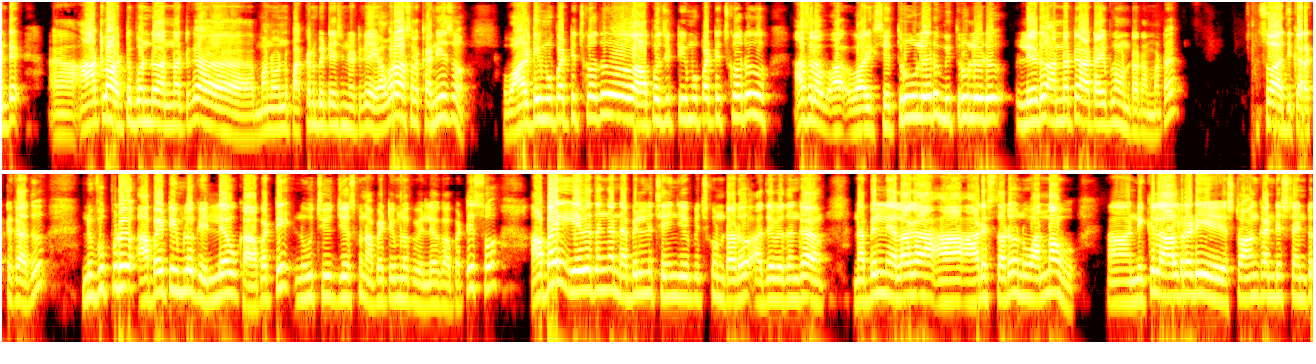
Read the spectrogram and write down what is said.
అంటే ఆటలో అట్టుబండు అన్నట్టుగా మనం పక్కన పెట్టేసినట్టుగా ఎవరు అసలు కనీసం వాళ్ళ టీము పట్టించుకోదు ఆపోజిట్ టీము పట్టించుకోదు అసలు వారికి శత్రువు లేడు మిత్రువు లేడు లేడు అన్నట్టు ఆ టైప్లో ఉంటాడు అనమాట సో అది కరెక్ట్ కాదు. నువ్వు ఇప్పుడు అభయ్ టీంలోకి వెళ్ళావు కాబట్టి నువ్వు చూజ్ చేసుకుని అభయ్ టీంలోకి వెళ్ళావు కాబట్టి సో అభయ్ ఏ విధంగా నబిల్ని చేంజ్ చేయించుకుంటాడో అదే విధంగా నబిల్ని ఎలాగా ఆడిస్తాడో నువ్వు అన్నావు. నిఖిల్ ఆల్రెడీ స్ట్రాంగ్ కంటెస్టెంట్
